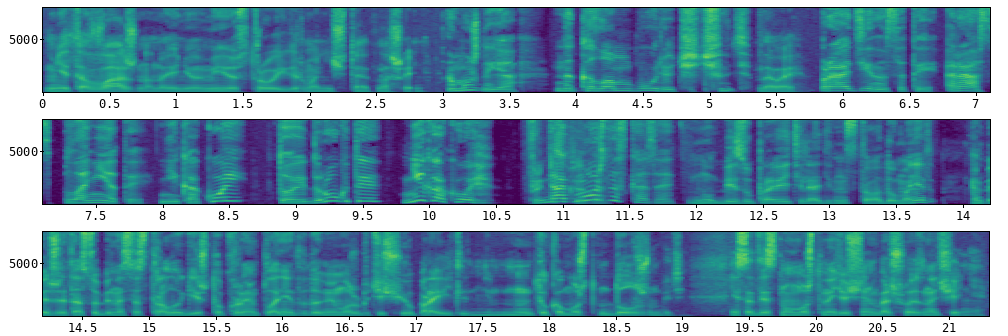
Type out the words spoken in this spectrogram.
Мне это важно, но я не умею строить гармоничные отношения. А можно я на каламбурю чуть-чуть? Давай. Про одиннадцатый. Раз планеты никакой, то и друг ты никакой. Принципе, так можно да. сказать? Ну, без управителя 11 дома нет. Опять же, это особенность астрологии, что кроме планеты в доме может быть еще и управитель. Не, ну, не только может, он должен быть. И, соответственно, он может иметь очень большое значение.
